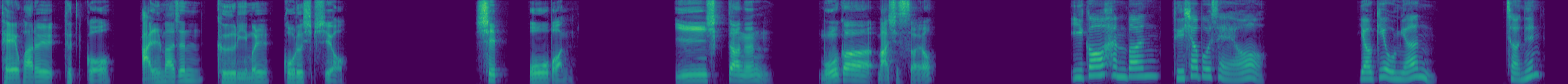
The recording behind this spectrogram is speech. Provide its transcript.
대화를 듣고 알맞은 그림을 고르십시오. 15번 이 식당은 뭐가 맛있어요? 이거 한번 드셔보세요. 여기 오면 저는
